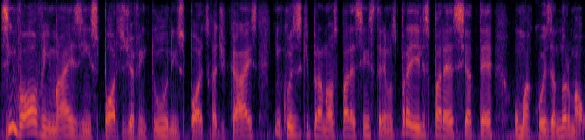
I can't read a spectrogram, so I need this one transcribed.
se envolvem mais em esportes de aventura, em esportes radicais, em coisas que para nós parecem extremas, para eles parece até uma coisa normal.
